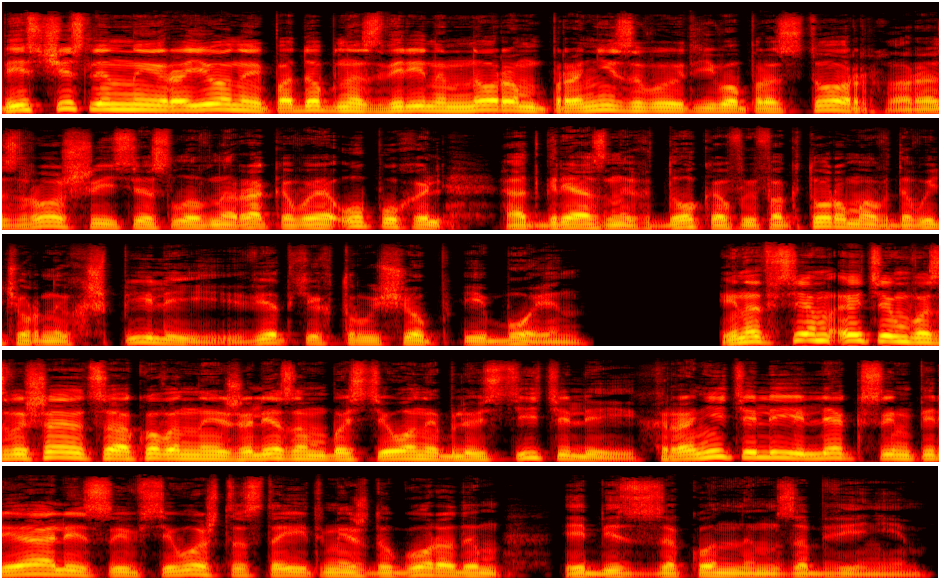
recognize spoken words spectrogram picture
Бесчисленные районы, подобно звериным норам, пронизывают его простор, разросшийся, словно раковая опухоль, от грязных доков и факторумов до вычурных шпилей, ветхих трущоб и боин. И над всем этим возвышаются окованные железом бастионы блюстителей, хранителей Лекс Империалис и всего, что стоит между городом и беззаконным забвением.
